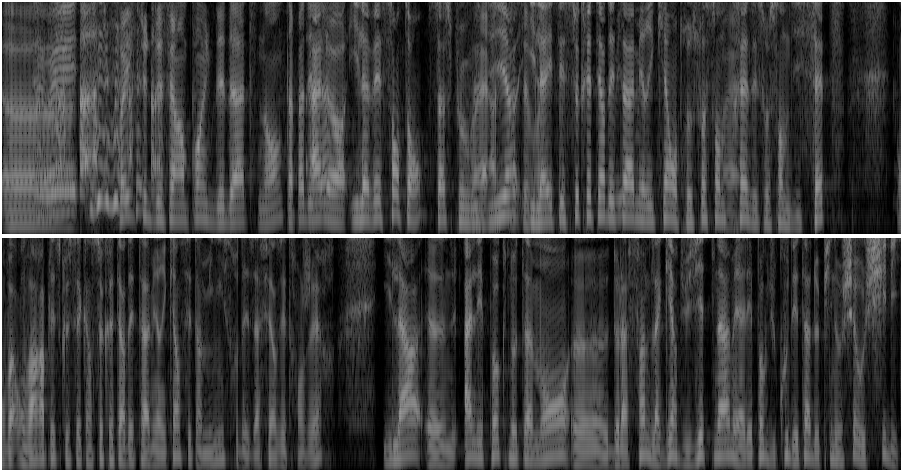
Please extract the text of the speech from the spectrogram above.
euh, Ah je croyais que tu devais faire un point avec des dates, non T'as pas des dates Alors, il avait 100 ans, ça je peux vous Ouais, le ah, dire. ça, il vrai, a été secrétaire d'État américain entre 73 et 77. On va, on va rappeler ce que c'est qu'un secrétaire d'État américain. C'est un ministre des Affaires étrangères. Il a, euh, à l'époque notamment, euh, de la fin de la guerre du Vietnam et à l'époque du coup d'État de Pinochet au Chili.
